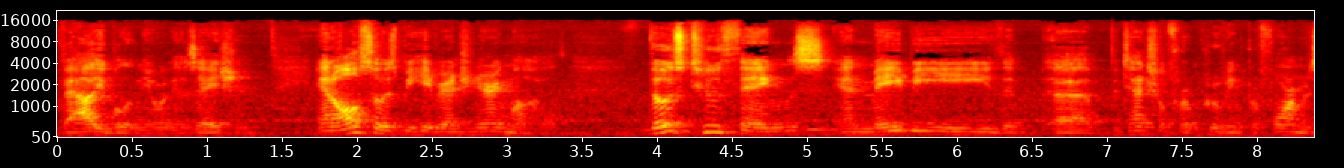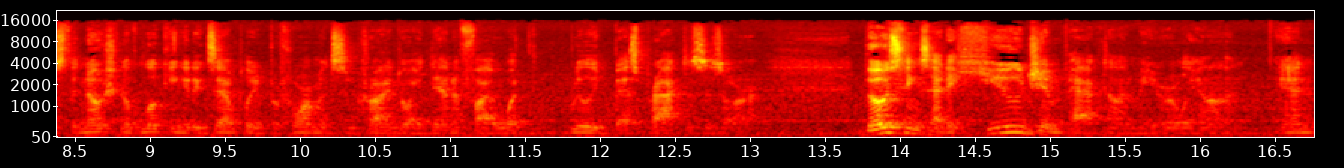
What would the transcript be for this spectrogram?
valuable in the organization, and also his behavior engineering model those two things, and maybe the uh, potential for improving performance, the notion of looking at exemplary performance and trying to identify what really best practices are, those things had a huge impact on me early on. And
